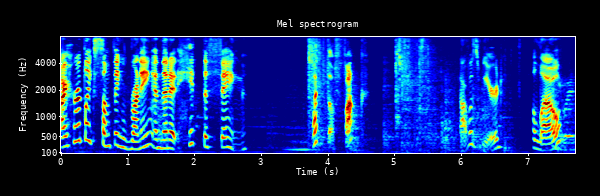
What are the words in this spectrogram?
I heard like something running and then it hit the thing. What the fuck? That was weird. Hello? Anyway.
